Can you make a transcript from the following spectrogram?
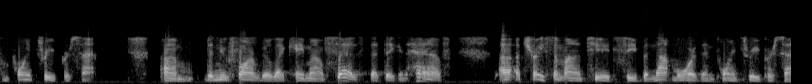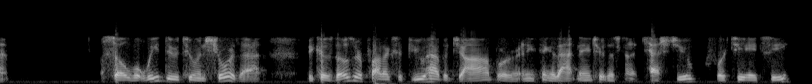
than 0.3%. Um, the new farm bill that came out says that they can have uh, a trace amount of THC, but not more than 0.3%. So, what we do to ensure that, because those are products, if you have a job or anything of that nature that's going to test you for THC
